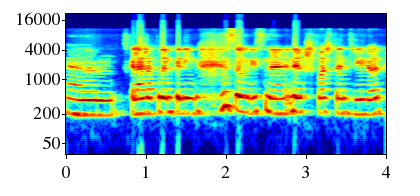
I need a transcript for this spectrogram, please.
Um, se calhar já falei um bocadinho sobre isso na, na resposta anterior.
